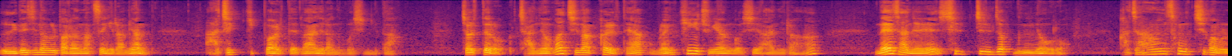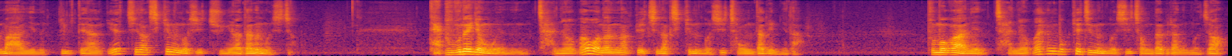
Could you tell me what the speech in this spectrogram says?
의대 진학을 바라는 학생이라면 아직 기뻐할 때가 아니라는 것입니다. 절대로 자녀가 진학할 대학 랭킹이 중요한 것이 아니라 내 자녀의 실질적 능력으로 가장 성취감을 많이 느낄 대학에 진학시키는 것이 중요하다는 것이죠. 대부분의 경우에는 자녀가 원하는 학교에 진학시키는 것이 정답입니다. 부모가 아닌 자녀가 행복해지는 것이 정답이라는 거죠.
